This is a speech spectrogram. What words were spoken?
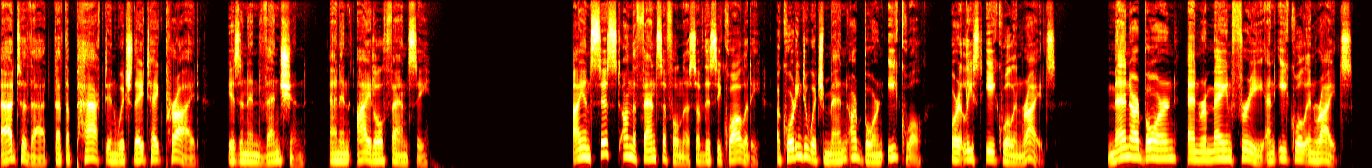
Add to that that the pact in which they take pride is an invention and an idle fancy. I insist on the fancifulness of this equality, according to which men are born equal, or at least equal in rights. Men are born and remain free and equal in rights,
